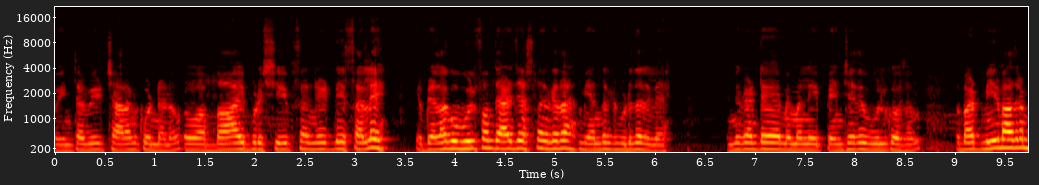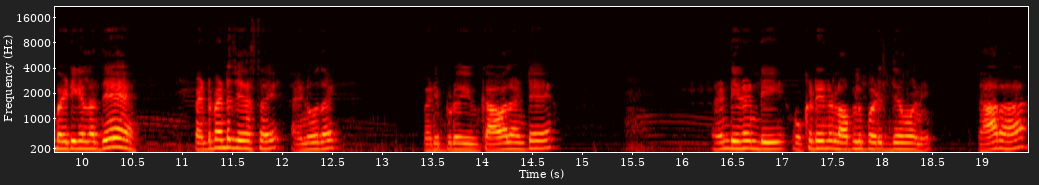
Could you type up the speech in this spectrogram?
సో ఇంత వీట్ చాలనుకుంటున్నాను సో అబ్బా ఇప్పుడు షీప్స్ అన్నిటినీ సర్లే ఇప్పుడు ఎలాగో వూల్ ఫామ్ తయారు చేస్తున్నారు కదా మీ అందరికి విడుదలలే. ఎందుకంటే మిమ్మల్ని పెంచేది వూల్ కోసం. సో బట్ మీరు మాత్రం బయటికి వెళ్ళద్దే. పెంట పెంట చేస్తాయి ఐ నో దట్ బట్ ఇప్పుడు ఇవి కావాలంటే రండి రండి ఒక్కటైనా లోపలికి పడిద్దేమో అని. రారా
